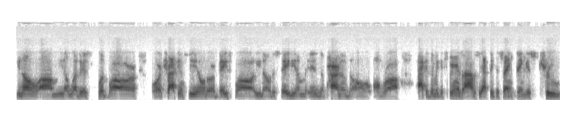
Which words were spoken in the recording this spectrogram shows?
you know, um, you know, whether it's football or, or track and field or baseball, you know, the stadium is a part of the overall academic experience. Obviously, I think the same thing is true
